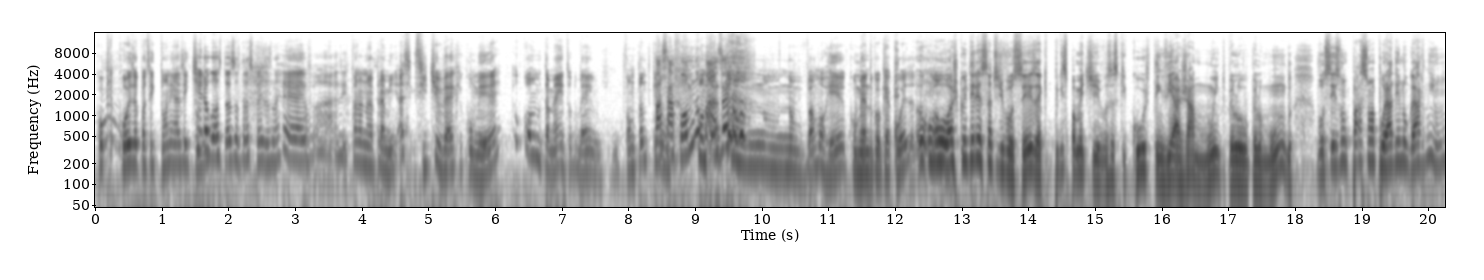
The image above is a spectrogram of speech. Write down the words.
Qualquer coisa com azeitona é azeitona. Tira o gosto das outras coisas, né? É, eu falo, ah, azeitona não é pra mim. Assim, se tiver que comer, eu como também, tudo bem. Contanto que Passar não, fome não contanto passa. que não, não, não vá morrer comendo qualquer coisa. eu acho que o interessante de vocês é que, principalmente vocês que curtem viajar muito pelo, pelo mundo, vocês não passam apurado em lugar nenhum.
